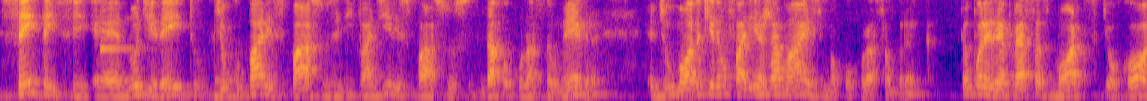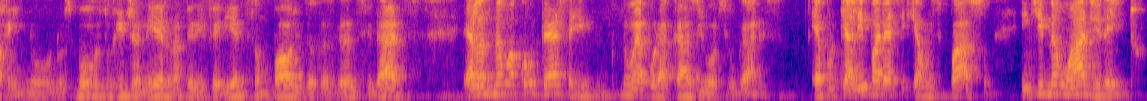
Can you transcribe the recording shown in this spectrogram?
sentem-se é, no direito de ocupar espaços e de invadir espaços da população negra é, de um modo que não faria jamais de uma população branca. Então, por exemplo, essas mortes que ocorrem no, nos morros do Rio de Janeiro, na periferia de São Paulo e de outras grandes cidades, elas não acontecem, não é por acaso em outros lugares. É porque ali parece que há um espaço em que não há direito.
